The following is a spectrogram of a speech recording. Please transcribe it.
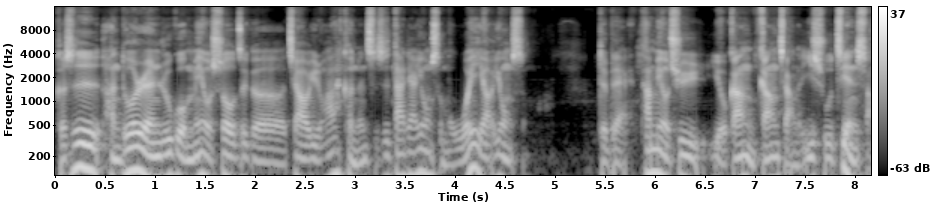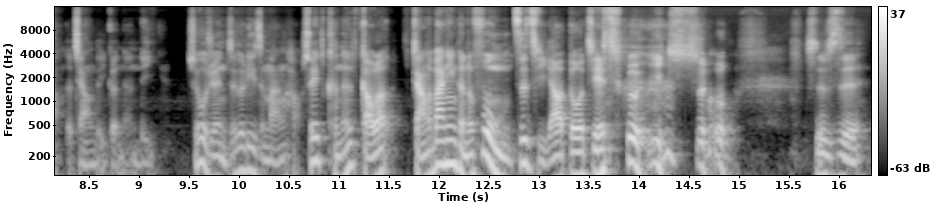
可是很多人如果没有受这个教育的话，他可能只是大家用什么我也要用什么，对不对？他没有去有刚你刚讲的艺术鉴赏的这样的一个能力。所以我觉得你这个例子蛮好。所以可能搞了讲了半天，可能父母自己要多接触 艺术，是不是？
